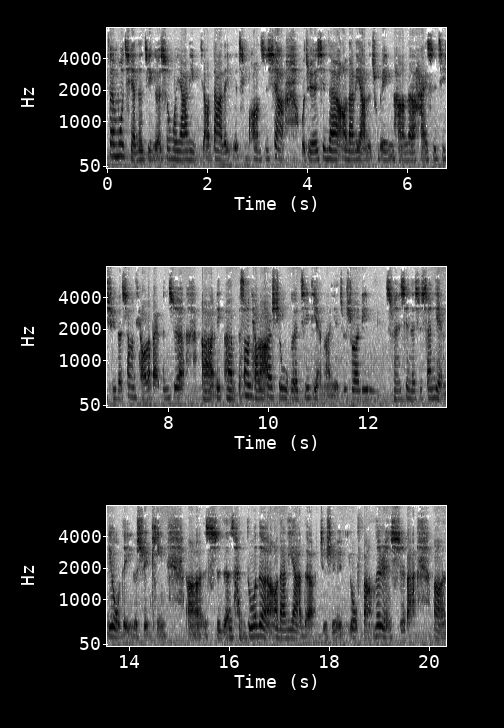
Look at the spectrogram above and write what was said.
在目前的这个生活压力比较大的一个情况之下，我觉得现在澳大利亚的储备银行呢，还是继续的上调了百分之啊，呃，上调了二十五个。个基点嘛，也就是说利率呈现的是三点六的一个水平，啊，使得很多的澳大利亚的，就是有房的人士吧，啊，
